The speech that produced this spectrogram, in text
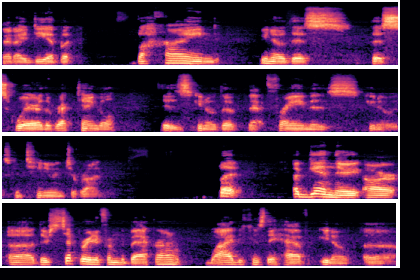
that idea, but behind, you know, this, this square, the rectangle is, you know, the, that frame is, you know, is continuing to run. But again, they are, uh, they're separated from the background. Why? Because they have, you know, uh,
